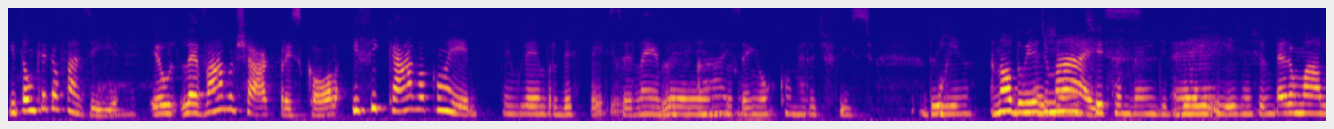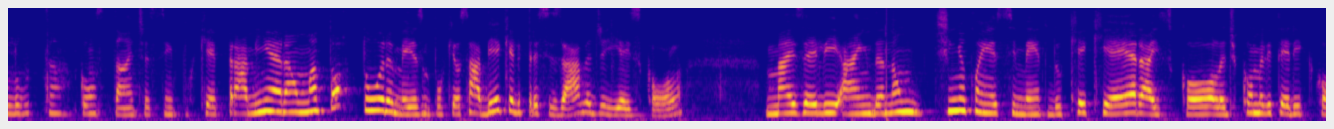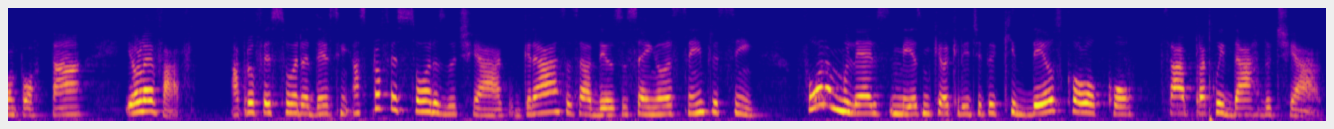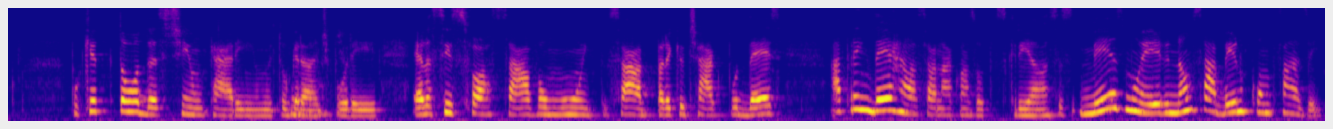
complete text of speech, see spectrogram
Então, o que, que eu fazia? Eu levava o Tiago para a escola e ficava com ele. Eu lembro desse período. Você lembra? Lembro. Ai, Senhor, como era difícil. Doía. Não, doía a demais. gente também de ver É. e a gente não... Era uma luta constante, assim, porque para mim era uma tortura mesmo, porque eu sabia que ele precisava de ir à escola, mas ele ainda não tinha conhecimento do que, que era a escola, de como ele teria que comportar. Eu levava. A professora dele, assim, as professoras do Tiago, graças a Deus, o Senhor sempre assim, foram mulheres mesmo que eu acredito que Deus colocou, sabe, para cuidar do Tiago. Porque todas tinham um carinho muito grande por ele. Elas se esforçavam muito, sabe, para que o Tiago pudesse aprender a relacionar com as outras crianças, mesmo ele não sabendo como fazer.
